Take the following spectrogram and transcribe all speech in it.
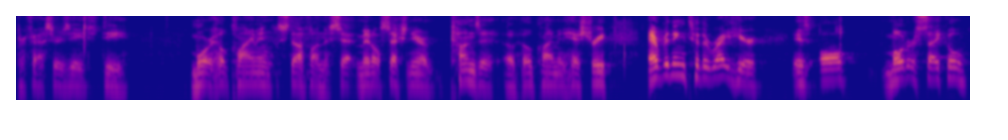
Professor's HD. More hill climbing stuff on the set, middle section here. Tons of, of hill climbing history. Everything to the right here is all motorcycle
